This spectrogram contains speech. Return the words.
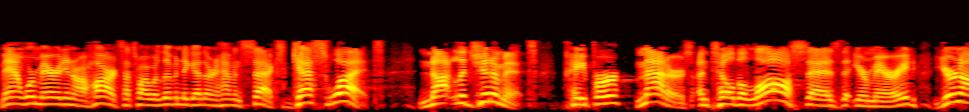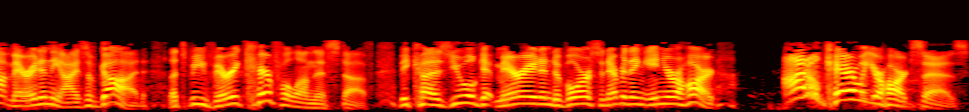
Man, we're married in our hearts. That's why we're living together and having sex. Guess what? Not legitimate paper matters. Until the law says that you're married, you're not married in the eyes of God. Let's be very careful on this stuff because you will get married and divorced and everything in your heart. I don't care what your heart says.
